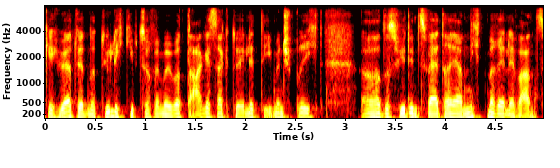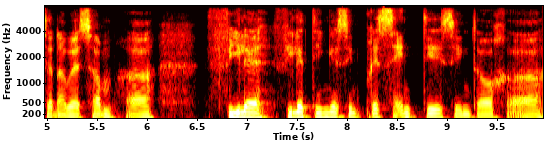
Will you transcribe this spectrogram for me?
gehört werden. Natürlich gibt es auch, wenn man über tagesaktuelle Themen spricht, das wird in zwei, drei Jahren nicht mehr relevant sein, aber es haben viele, viele Dinge sind präsent, die sind auch äh,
